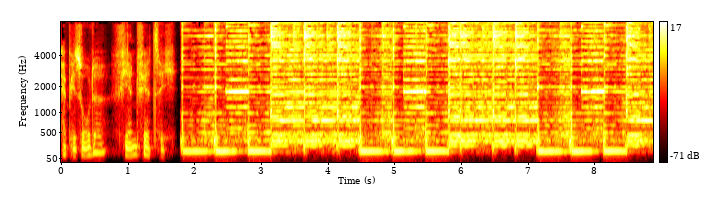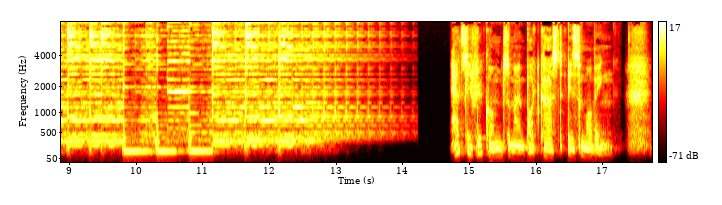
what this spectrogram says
Episode 44. Herzlich willkommen zu meinem Podcast Is Mobbing,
